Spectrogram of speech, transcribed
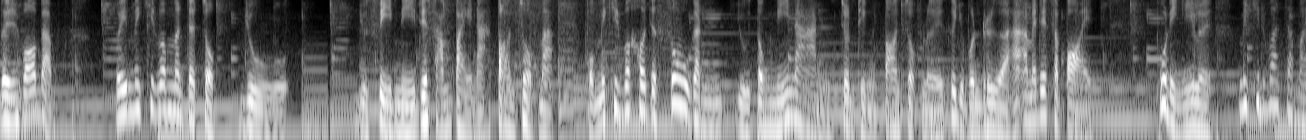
โดยเฉพาะแบบเฮ้ยไม่คิดว่ามันจะจบอยู่อยู่ scene นี้ด้วยซ้ำไปนะ ตอนจบอะผมไม่คิดว่าเขาจะสู้กันอยู่ตรงนี้นานจนถึงตอนจบเลยคืออยู่บนเรือฮะไม่ได้ spoilพูดอย่างนี้เลย ไม่คิดว่าจะมา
